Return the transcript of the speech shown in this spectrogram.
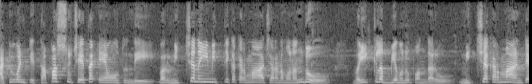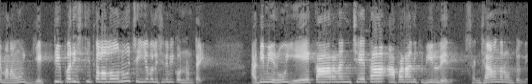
అటువంటి తపస్సు చేత ఏమవుతుంది? వారు నిత్య నైమిత్తిక కర్మాచరణమునందు వైక్లభ్యమును పొందరు. నిత్య కర్మ అంటే మనం ఎట్టి పరిస్థితులలోనూ చెయ్యవలసినవి కొన్ని ఉంటాయి అది మీరు ఏ కారణం చేత ఆపడానికి వీలు లేదు. సంధ్యావందనం ఉంటుంది.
